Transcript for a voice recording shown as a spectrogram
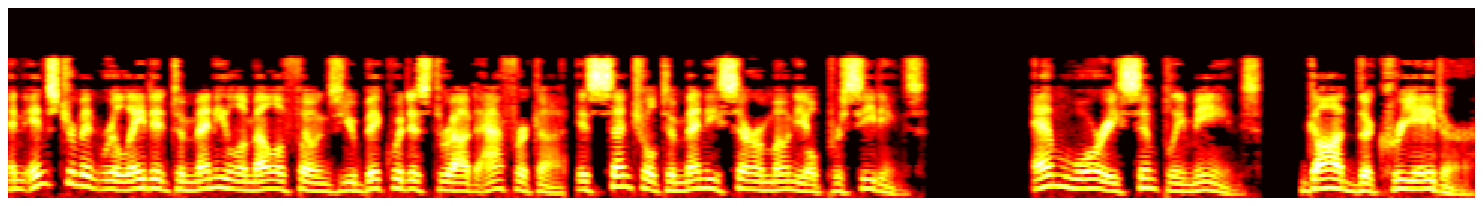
an instrument related to many lamellophones ubiquitous throughout Africa, is central to many ceremonial proceedings. Mwari simply means, "...God the Creator",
